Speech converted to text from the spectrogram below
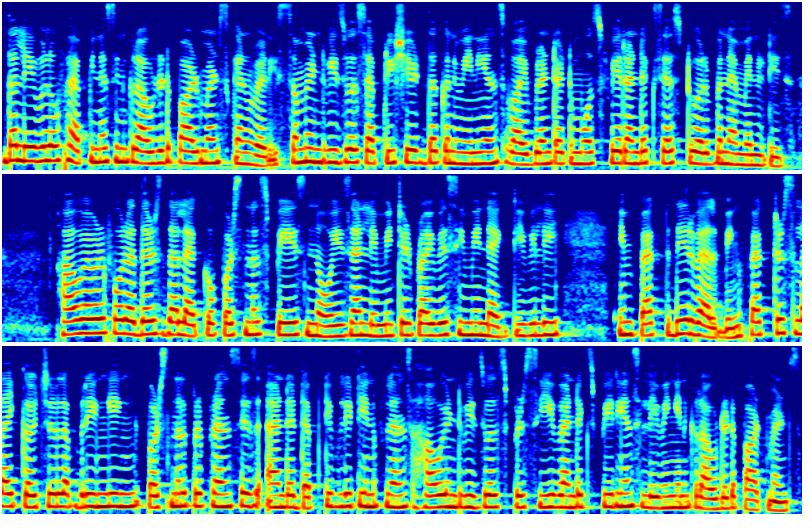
The level of happiness in crowded apartments can vary. Some individuals appreciate the convenience, vibrant atmosphere, and access to urban amenities. However, for others, the lack of personal space, noise, and limited privacy may negatively impact their well being. Factors like cultural upbringing, personal preferences, and adaptability influence how individuals perceive and experience living in crowded apartments.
